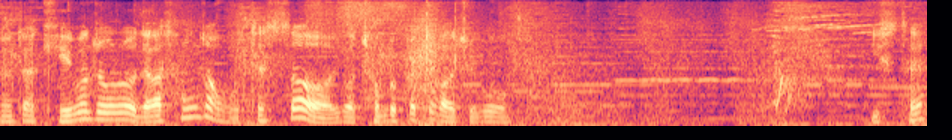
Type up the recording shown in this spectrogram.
일단 기본적으로 내가 성장 못했어. 이거 전부 뺏겨가지고. 이스테?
